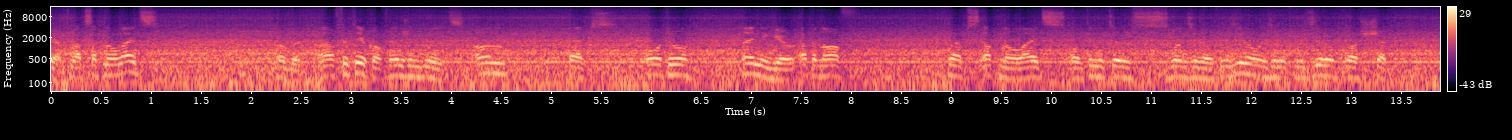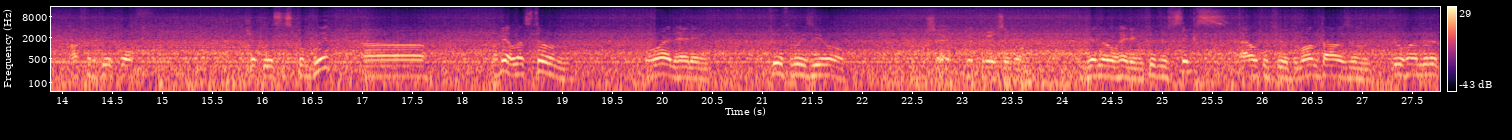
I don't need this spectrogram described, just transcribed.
Yeah, flaps up, no lights. After takeoff, engine bleeds on. Taps auto. Landing gear up and off. Flaps up, no lights. Altimeters 1030, 1030 cross check. After takeoff, checklist is complete. Uh, okay, let's turn. Right heading 230. Check. 230. General heading 226, altitude 1200,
